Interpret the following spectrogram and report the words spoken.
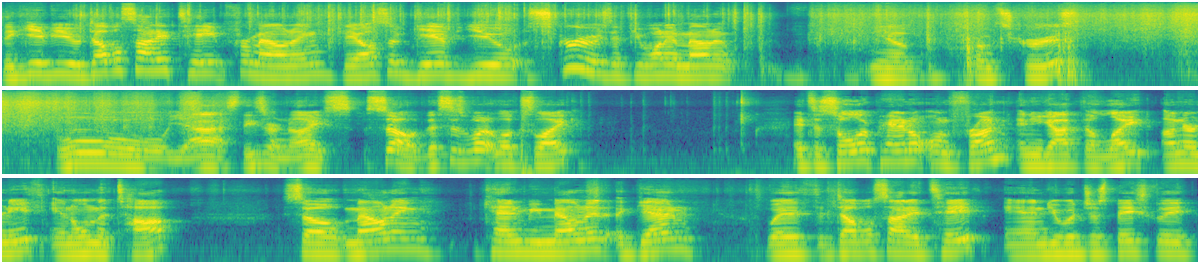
They give you double-sided tape for mounting. They also give you screws if you want to mount it, you know, from screws. Oh, yes, these are nice. So this is what it looks like. It's a solar panel on front and you got the light underneath and on the top. So mounting can be mounted again with double-sided tape and you would just basically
